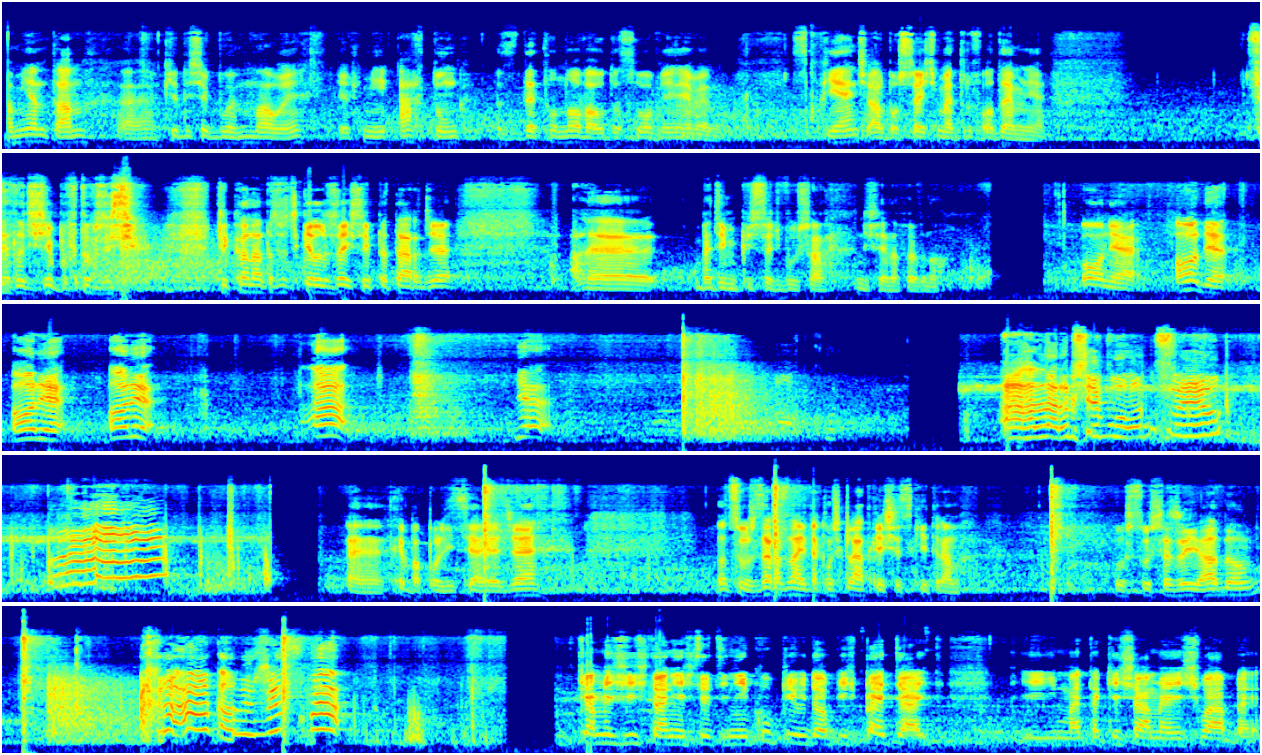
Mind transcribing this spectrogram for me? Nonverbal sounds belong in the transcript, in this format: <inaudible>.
Pamiętam, e, kiedyś jak byłem mały, jak mi Achtung zdetonował dosłownie, nie wiem, z 5 albo 6 metrów ode mnie. Chcę to dzisiaj powtórzyć, <laughs> tylko na troszeczkę lżejszej petardzie, ale będzie mi piszczeć w uszach dzisiaj na pewno. O nie, o nie, o nie, o nie! A! Nie! O kur... Alarm się włączył! E, chyba policja jedzie. No cóż, zaraz znajdę jakąś klatkę i się skitram. Już słyszę, że jadą. Kamerzysta! Kamerzysta niestety nie kupił dobrych petard i ma takie same słabe.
